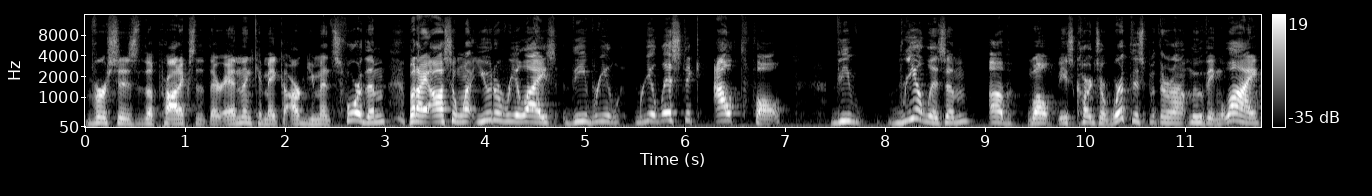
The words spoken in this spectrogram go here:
versus the products that they're in and can make arguments for them. But I also want you to realize the real, realistic outfall, the realism of, well, these cards are worth this, but they're not moving. Why?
